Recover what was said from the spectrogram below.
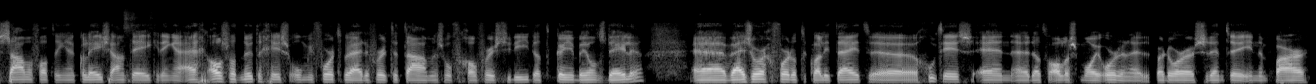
samenvattingen, college-aantekeningen, eigenlijk alles wat nuttig is om je voor te bereiden voor tentamens of gewoon voor je studie, dat kun je bij ons delen. wij zorgen ervoor dat de kwaliteit goed is en dat we alles mooi ordenen, waardoor studenten in een paar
